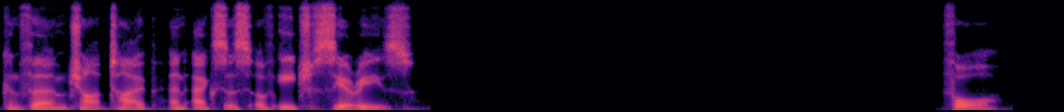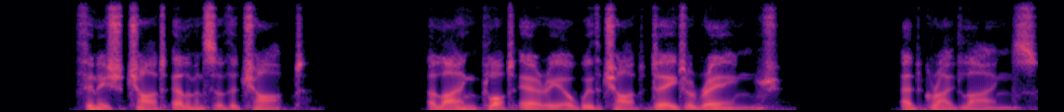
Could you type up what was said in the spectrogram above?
Confirm chart type and axis of each series. 4. Finish chart elements of the chart. Align plot area with chart data range. Add grid lines.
